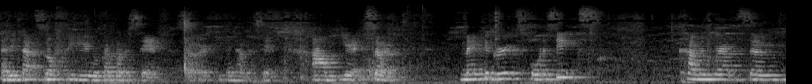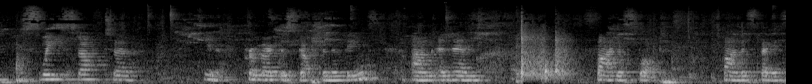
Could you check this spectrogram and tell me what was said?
and if that's not for you, look, I've got a stamp, so you can have a stamp. Um, yeah, so make the groups four to six. Come and grab some sweet stuff to, you know, promote discussion and things, um, and then find a spot find a space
